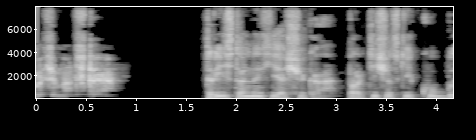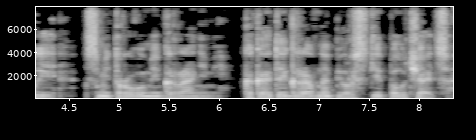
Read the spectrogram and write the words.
18. Три стальных ящика, практически кубы, с метровыми гранями. Какая-то игра в наперстки получается.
